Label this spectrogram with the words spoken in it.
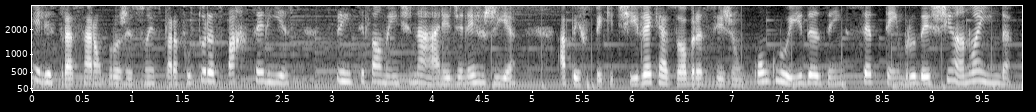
eles traçaram projeções para futuras parcerias, principalmente na área de energia. A perspectiva é que as obras sejam concluídas em setembro deste ano ainda.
